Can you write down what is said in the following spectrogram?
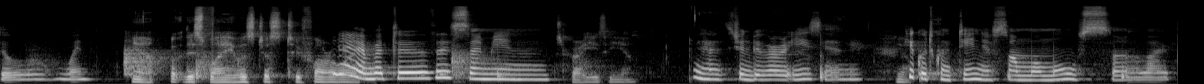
to win. Yeah, but this way it was just too far away. Yeah, but uh, this, I mean, It's very easy, yeah. yeah, it should be very easy. And Yeah. He could continue some more moves uh, like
